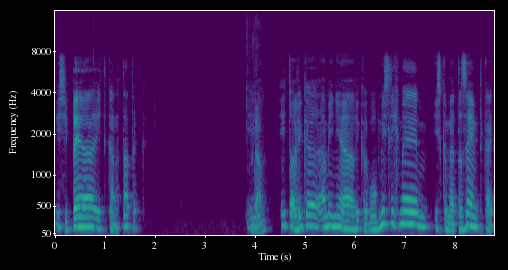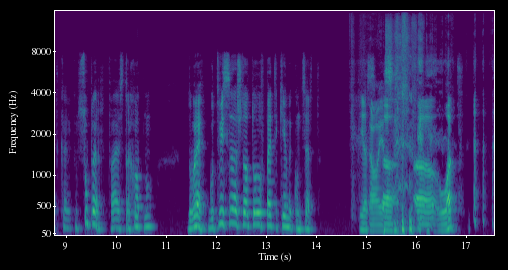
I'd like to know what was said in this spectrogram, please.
И си пея и така нататък. И, Да. и той вика, ами ние вика, го обмислихме, искаме да вземем, така и така. Викам, супер, това е страхотно. Добре, готви се, защото в петък имаме концерт. И аз, О, yes. а, а, what?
